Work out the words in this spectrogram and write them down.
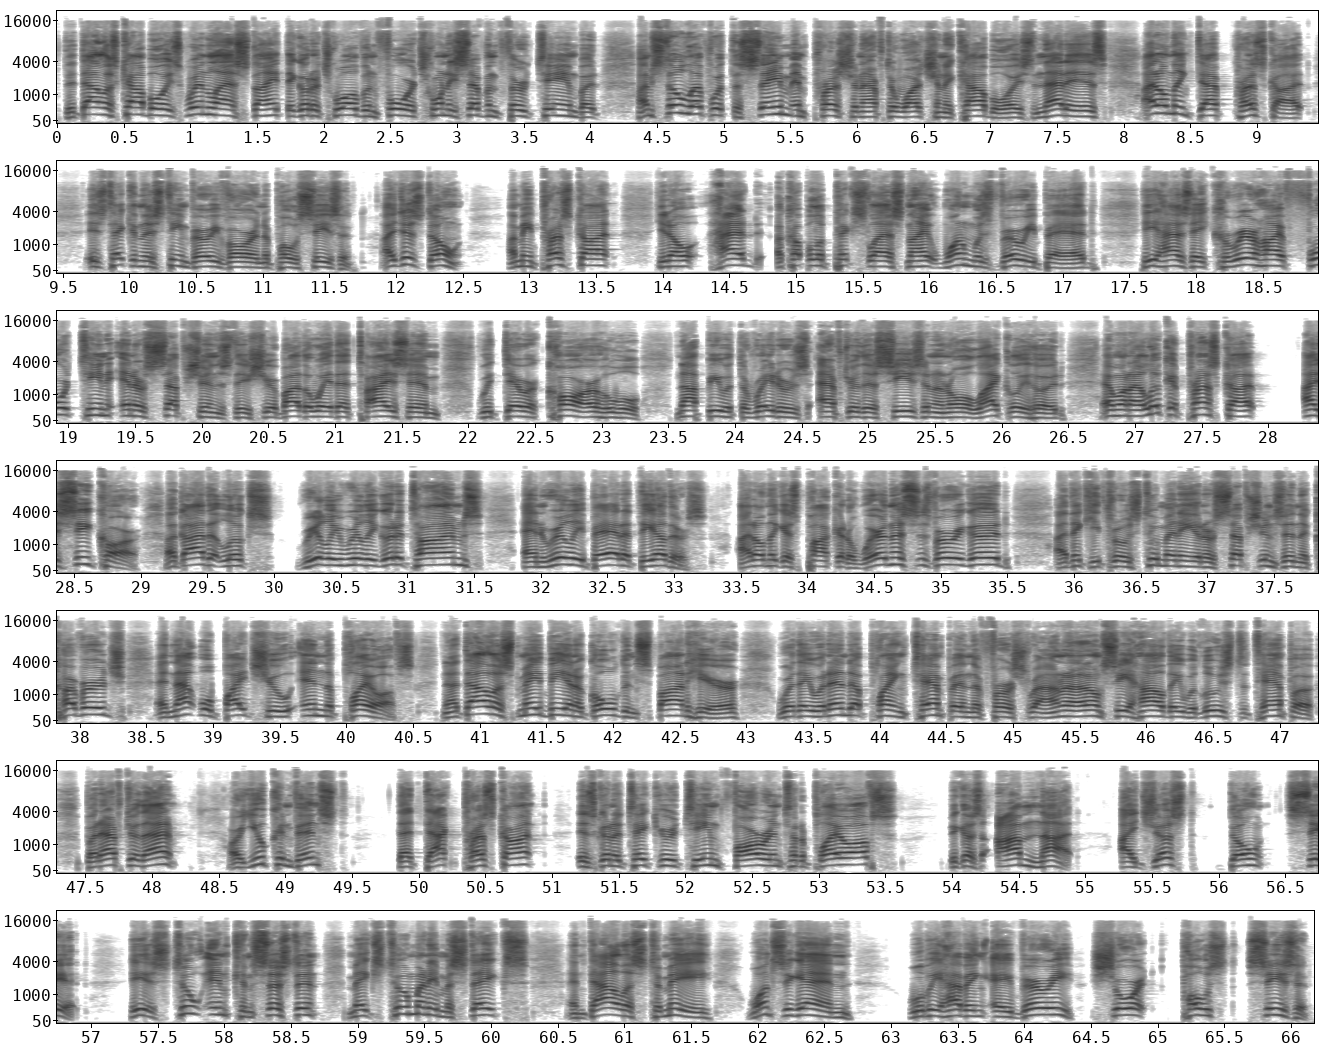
The Dallas Cowboys win last night. They go to 12 and 4, 27 13, but I'm still left with the same impression after watching the Cowboys, and that is I don't think Dak Prescott is taking this team very far in the postseason. I just don't. I mean, Prescott, you know, had a couple of picks last night. One was very bad. He has a career high 14 interceptions this year. By the way, that ties him with Derek Carr, who will not be with the Raiders after this season in all likelihood. And when I look at Prescott, I see Carr, a guy that looks really, really good at times and really bad at the others. I don't think his pocket awareness is very good. I think he throws too many interceptions in the coverage, and that will bite you in the playoffs. Now, Dallas may be in a golden spot here where they would end up playing Tampa in the first round, and I don't see how they would lose to Tampa. But after that, are you convinced that Dak Prescott is going to take your team far into the playoffs? Because I'm not. I just don't see it. He is too inconsistent, makes too many mistakes, and Dallas, to me, once again, will be having a very short postseason.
